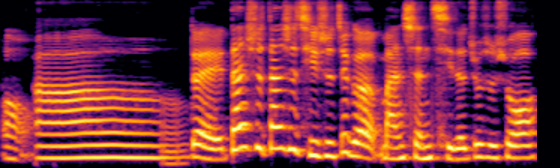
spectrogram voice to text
哦啊，对，但是但是其实这个蛮神奇的，就是说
